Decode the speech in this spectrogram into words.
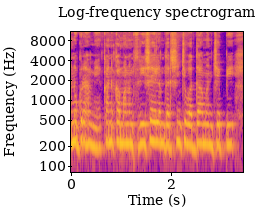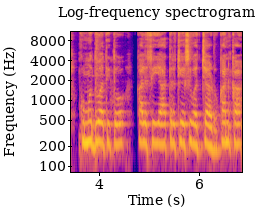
అనుగ్రహమే. కనుక మనం శ్రీశైలం దర్శించి వద్దామని చెప్పి కుముద్వతితో కలిసి యాత్ర చేసి వచ్చాడు. కనుక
